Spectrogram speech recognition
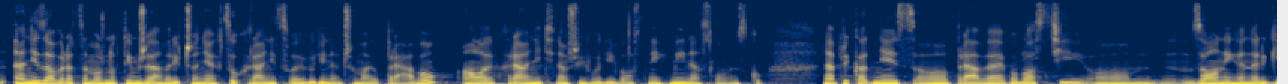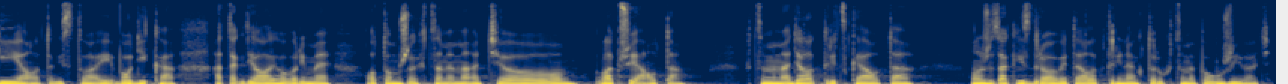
A nezaobrať sa možno tým, že Američania chcú chrániť svojich ľudí, na čo majú právo, ale chrániť našich ľudí vlastných my na Slovensku. Napríklad dnes práve v oblasti zelených energií, ale takisto aj vodíka a tak ďalej hovoríme o tom, že chceme mať lepšie auta. Chceme mať elektrické auta, lenže z akých zdrojov je tá elektrina, ktorú chceme používať.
